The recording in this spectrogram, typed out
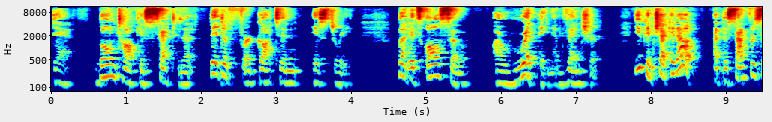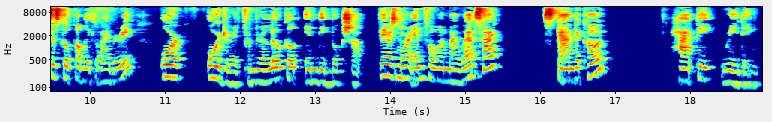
death. Bone Talk is set in a bit of forgotten history, but it's also a ripping adventure. You can check it out at the San Francisco Public Library or order it from your local indie bookshop. There's more info on my website. Scan the code. Happy reading.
